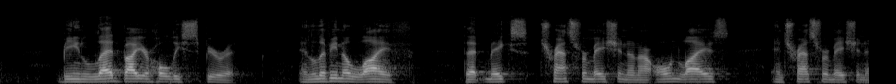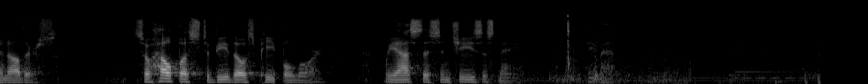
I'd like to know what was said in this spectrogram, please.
being led by your Holy Spirit, and living a life that makes transformation in our own lives and transformation in others. So help us to be those people, Lord. We ask this in Jesus' name. Amen.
